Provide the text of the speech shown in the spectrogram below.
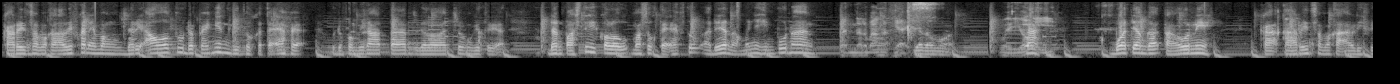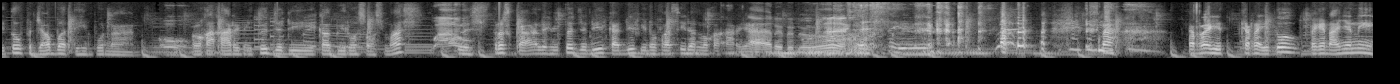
Karin sama Kak Alif kan emang dari awal tuh udah pengen gitu ke TF ya. Udah peminatan segala macam gitu ya dan pasti kalau masuk TF tuh ada yang namanya himpunan Bener banget guys. ya? Wih, Nah. buat yang nggak tahu nih Kak Karin sama Kak Alif itu pejabat di himpunan Oh, kalau Kak Karin itu jadi Kabiro Sosmas wow. terus terus Kak Alif itu jadi Kadif Inovasi dan Lokakarya Aduh, aduh, aduh. Asik. nah, karena it- karena itu pengen nanya nih.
